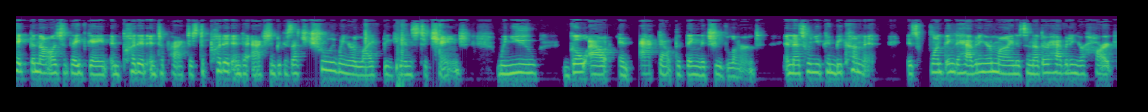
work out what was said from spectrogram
take the knowledge that they've gained and put it into practice, to put it into action, because that's truly when your life begins to change. When you go out and act out the thing that you've learned. And that's when you can become it. It's one thing to have it in your mind, it's another have it in your heart,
